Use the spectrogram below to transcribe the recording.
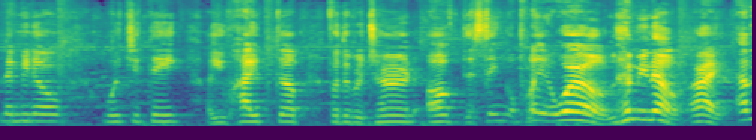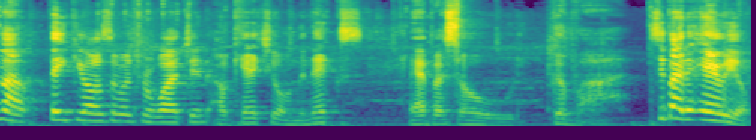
Let me know what you think. Are you hyped up for the return of the single player world? Let me know. All right. I'm out. Thank you all so much for watching. I'll catch you on the next episode. Goodbye. See you by the Ariel.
